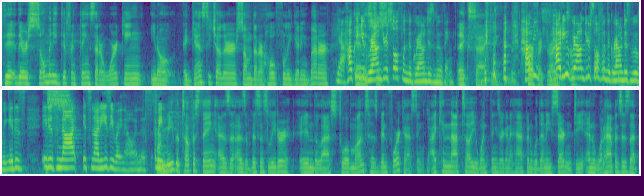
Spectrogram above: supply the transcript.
th- are so many different things that are working. You know, against each other, some that are hopefully getting better. Yeah, how can and you ground just... yourself when the ground is moving? Exactly. how Perfect, do you, right? how do you so... ground yourself when the ground is moving? It is it is not it's not easy right now in this. I For mean, me, the toughest thing as a, as a business leader in the last 12 months has been forecasting. Yeah. I cannot tell you when things are going to happen with any certainty, and what happens is that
